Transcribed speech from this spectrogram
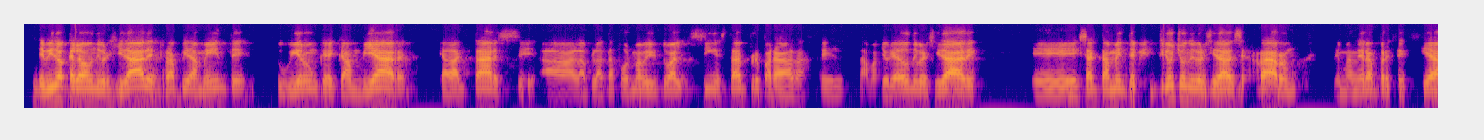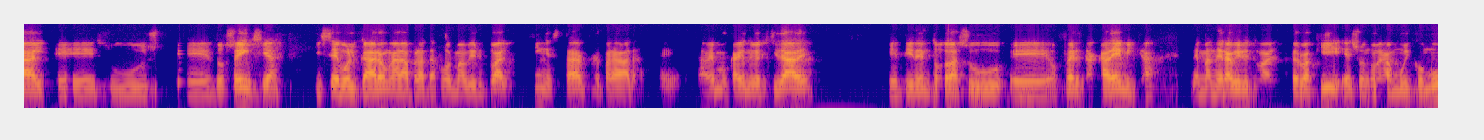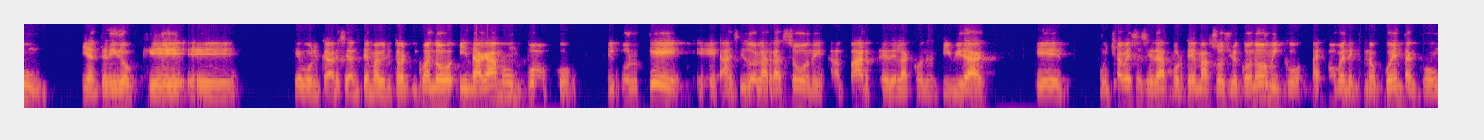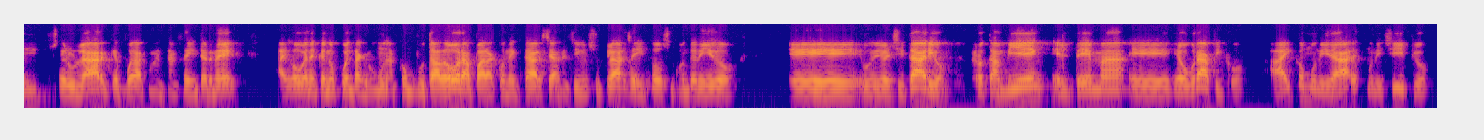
debido a que las universidades rápidamente tuvieron que cambiar y adaptarse a la plataforma virtual sin estar preparadas. la mayoría de universidades eh, exactamente 28 universidades cerraron de manera presencial eh, sus eh, docencias y se volcaron a la plataforma virtual sin estar preparadas. Eh, sabemos que hay universidades que tienen toda su eh, oferta académica de manera virtual, pero aquí eso no era muy común y han tenido que, eh, que volcarse al tema virtual. Y cuando indagamos un poco el por qué han sido las razones, aparte de la conectividad, que muchas veces se da por temas socioeconómicos, hay jóvenes que no cuentan con un celular que pueda conectarse a Internet, hay jóvenes que no cuentan con una computadora para conectarse a recibir su clase y todo su contenido eh, universitario, pero también el tema eh, geográfico. Hay comunidades, municipios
